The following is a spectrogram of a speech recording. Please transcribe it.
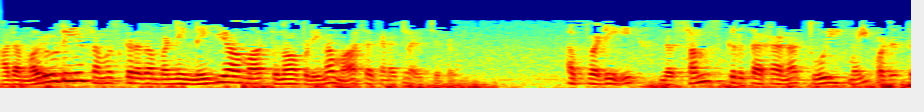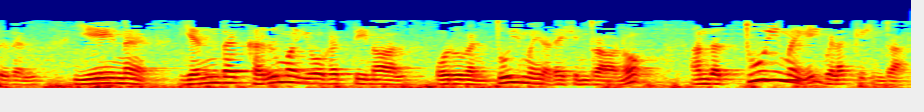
அதை மறுபடியும் சமஸ்கிருதம் பண்ணி நெய்யா மாத்தணும் அப்படின்னா மாச கணக்குல வச்சுக்கலாம். அப்படி இந்த சம்ஸ்கிருதகன தூய்மைப்படுத்துதல். ஏன எந்த கர்ம யோகத்தினால் ஒருவன் தூய்மை அடைகின்றானோ அந்த தூய்மையை விளக்குகின்றார்.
